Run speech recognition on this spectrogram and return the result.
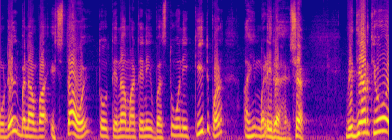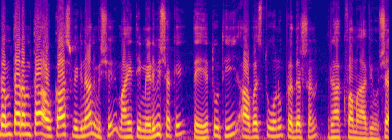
મોડેલ બનાવવા ઈચ્છતા હોય તો તેના માટેની વસ્તુઓની કીટ પણ અહીં મળી રહે છે. વિદ્યાર્થીઓ રમતા રમતા અવકાશ વિજ્ઞાન વિશે માહિતી મેળવી શકે તે હેતુથી આ વસ્તુઓનું પ્રદર્શન રાખવામાં આવ્યું છે.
